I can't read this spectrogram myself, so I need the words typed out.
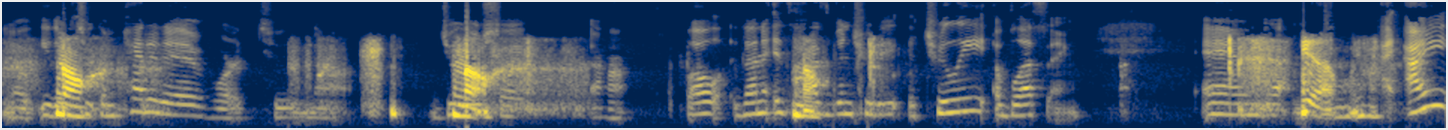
you know, either no. too competitive or too not Jewish? No. Uh huh. Well, then it no. has been truly truly a blessing. And uh, yeah, I, I,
